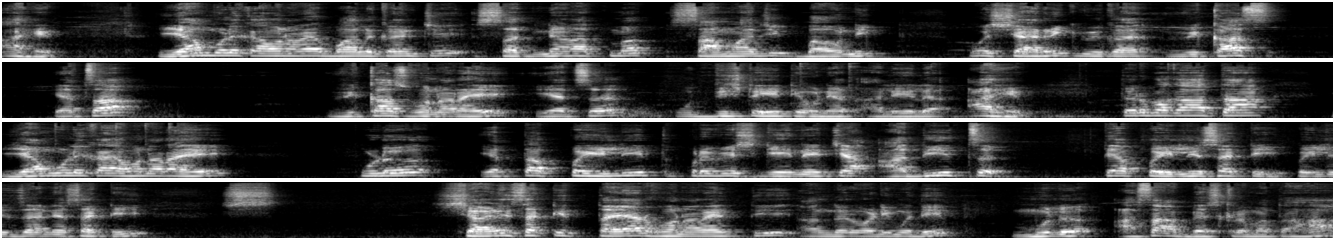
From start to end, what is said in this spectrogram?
आहे. यामुळे काय होणार आहे? बालकांचे संज्ञानात्मक सामाजिक भावनिक व शारीरिक विका विकास याचा विकास होणार आहे. याचं उद्दिष्ट हे ठेवण्यात आलेलं आहे. तर बघा आता यामुळे काय होणार आहे? पुढं इयत्ता पहिलीत प्रवेश घेण्याच्या आधीच त्या पहिलीसाठी पहिली जाण्यासाठी शाळेसाठी तयार होणार आहेत ती अंगणवाडीमध्ये. मुलं असा अभ्यासक्रम आता हा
